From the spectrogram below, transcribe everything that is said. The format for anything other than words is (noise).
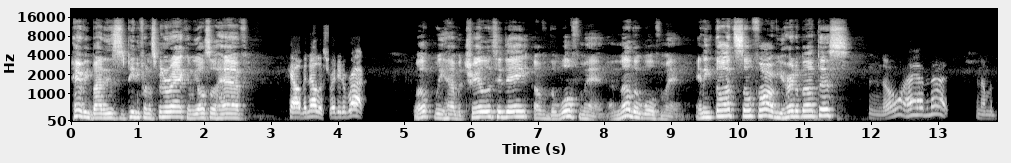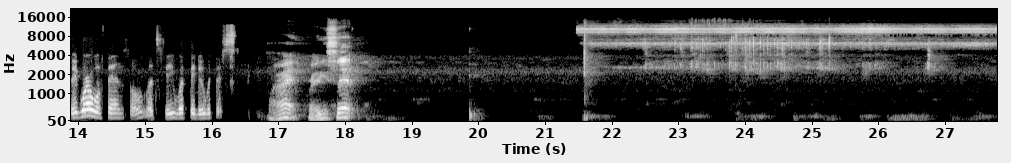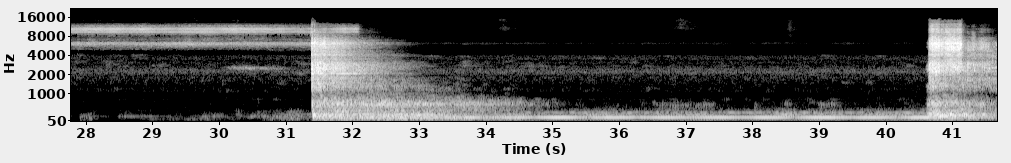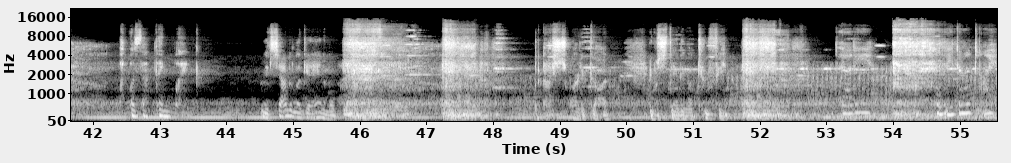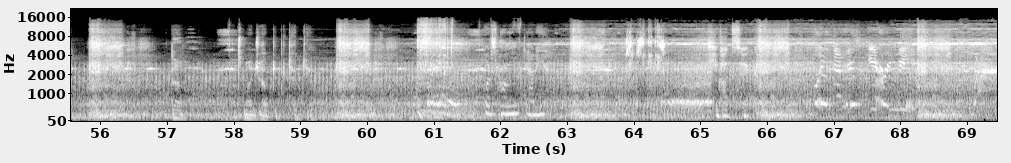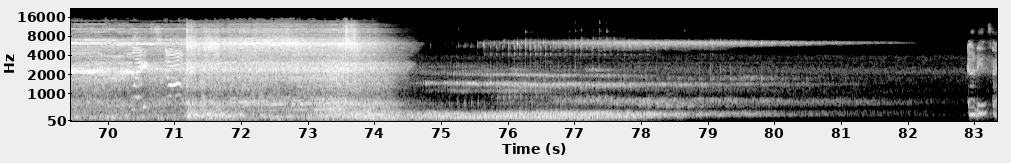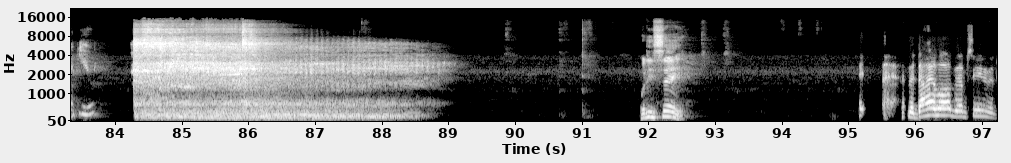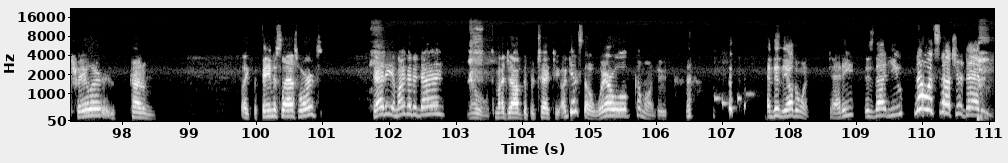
Hey everybody, this is Petey from the Spinner Rack, and we also have Calvin Ellis, ready to rock. well, we have a trailer today of the Wolfman, another Wolfman. Any thoughts so far? Have you heard about this? No, I have not. And I'm a big werewolf fan, so let's see what they do with this. All right, ready, set. Was that thing like? It sounded like an animal. But I swear to God, it was standing on two feet. Daddy, are we gonna die? No, it's my job to protect you. What's wrong with Daddy? He got sick. What do you say? The dialogue that I'm seeing in the trailer is kind of like the famous last words. Daddy, am I gonna die? No, it's my job to protect you. Against a werewolf? Come on, dude. (laughs) and then the other one, Daddy, is that you? No, it's not your daddy.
